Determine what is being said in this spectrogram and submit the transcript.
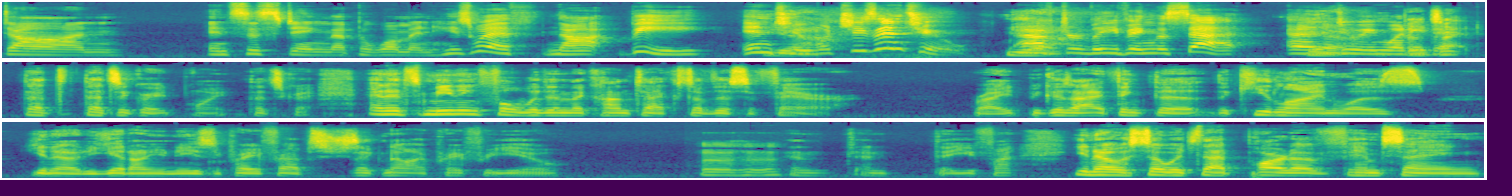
Don insisting that the woman he's with not be into Yeah. what she's into Yeah. after leaving the set and Yeah, doing what he did. A, that's that's a great point. That's great, and it's meaningful within the context of this affair, right? Because I think the the key line was, you know, to get on your knees and pray for us. She's like, no, I pray for you, mm-hmm. and and that you find, you know, so it's that part of him saying,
